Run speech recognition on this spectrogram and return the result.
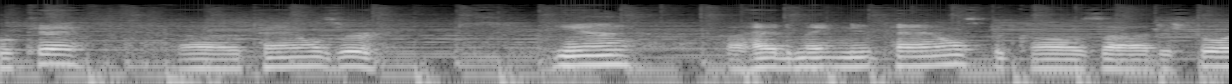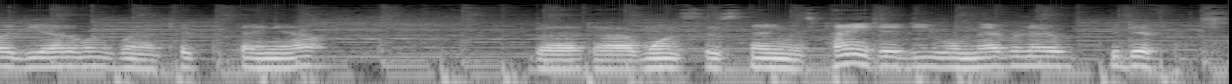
Okay, uh, the panels are in. I had to make new panels because I destroyed the other ones when I took the thing out. But uh, once this thing is painted, you will never know the difference.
